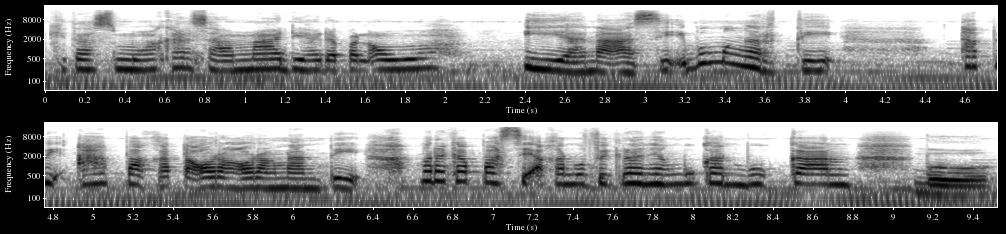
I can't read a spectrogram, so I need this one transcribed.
Kita semua kan sama di hadapan Allah. Iya, Nak Asi, Ibu mengerti. Tapi apa kata orang-orang nanti? Mereka pasti akan berpikiran yang bukan-bukan. Bu,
